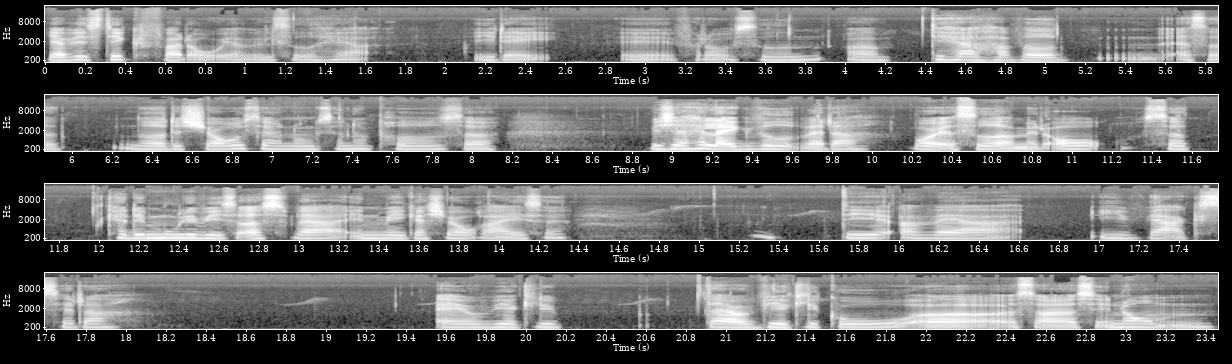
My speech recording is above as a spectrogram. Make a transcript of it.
jeg vidste ikke for et år, jeg ville sidde her i dag, øh, for et år siden. Og det her har været mm, altså, noget af det sjoveste, jeg nogensinde har prøvet, så hvis jeg heller ikke ved, hvad der, hvor jeg sidder om et år, så kan det muligvis også være en mega sjov rejse. Det at være iværksætter er jo virkelig, der er jo virkelig gode, og så også enormt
